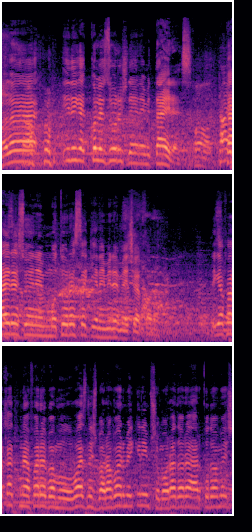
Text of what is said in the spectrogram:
حالا این دیگه کل زورش در این تایر است تایر است و این موتور است که نمیره میچرخونه. دیگه فقط نفر مو وزنش برابر می‌کنیم. شماره داره هر کدامش.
